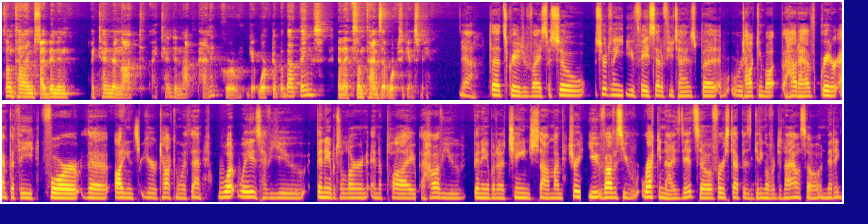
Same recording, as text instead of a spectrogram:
Sometimes I've been in I tend to not I tend to not panic or get worked up about things, and I, sometimes that works against me. Yeah, that's great advice. So, certainly you faced that a few times, but we're talking about how to have greater empathy for the audience you're talking with. Then, what ways have you been able to learn and apply? How have you been able to change some? I'm sure you've obviously recognized it. So, first step is getting over denial. So, admitting.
